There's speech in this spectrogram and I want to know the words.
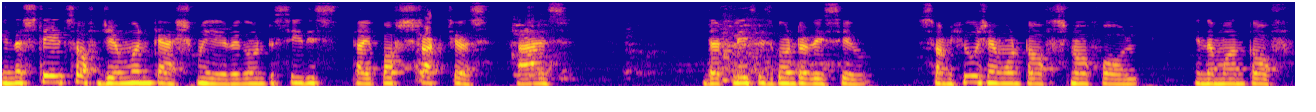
In the states of Jammu and Kashmir, we're going to see this type of structures as that place is going to receive some huge amount of snowfall in the month of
